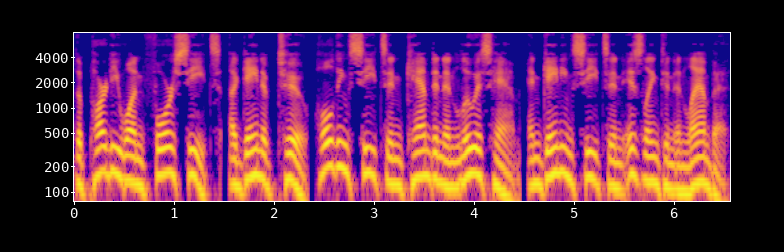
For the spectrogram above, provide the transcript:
the party won four seats, a gain of two, holding seats in Camden and Lewisham, and gaining seats in Islington and Lambeth.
